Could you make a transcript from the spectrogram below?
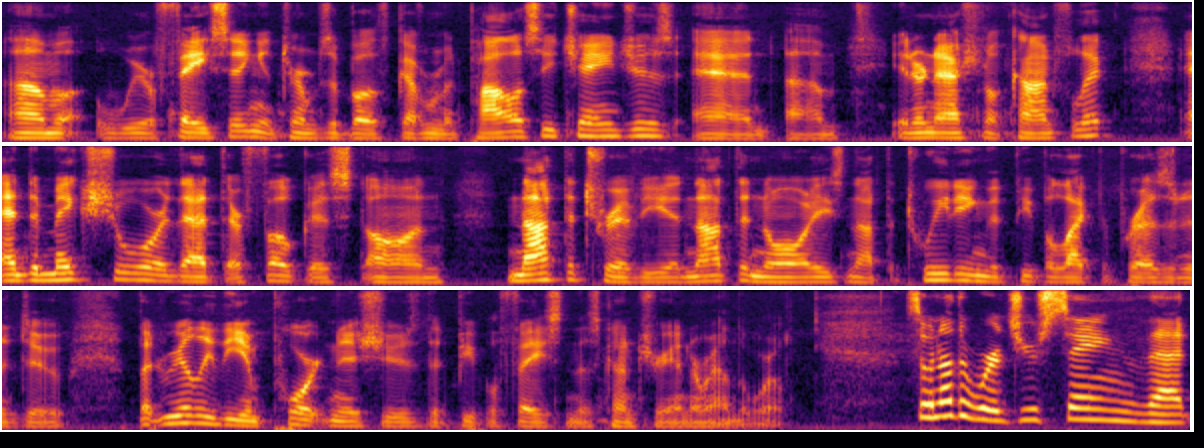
um, we're facing in terms of both government policy changes and um, international conflict, and to make sure that they're focused on not the trivia, not the noise, not the tweeting that people like the president do, but really the important issues that people face in this country and around the world. So, in other words, you're saying that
